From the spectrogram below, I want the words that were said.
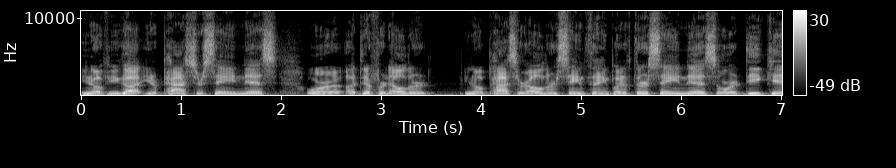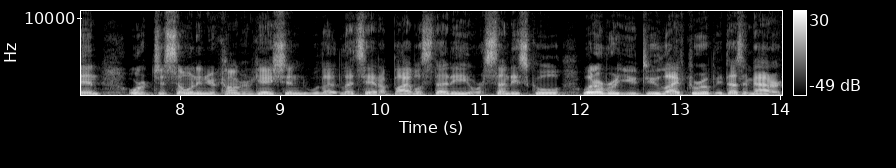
You know, if you got your pastor saying this or a different elder you know, pastor, elder, same thing. But if they're saying this, or a deacon, or just someone in your congregation, let, let's say at a Bible study or Sunday school, whatever you do, life group, it doesn't matter.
